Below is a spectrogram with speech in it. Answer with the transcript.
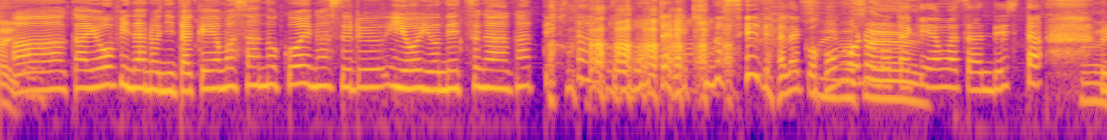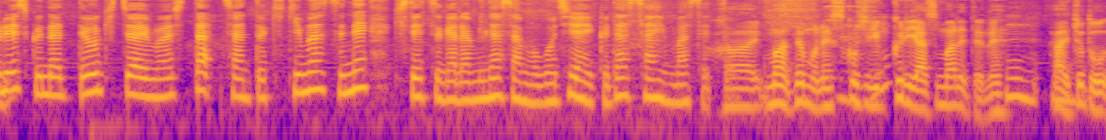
はい、ああ火曜日なのに竹山さんの声がする。いよいよ熱が上がってきたと思ったら気のせいではなく本物の竹山さんでした、はい、嬉しくなって起きちゃいました。ちゃんと聞きますね。季節柄皆さんもご自愛くださいませはい。まあでもね少しゆっくり休まれてね、はい、ちょっとお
